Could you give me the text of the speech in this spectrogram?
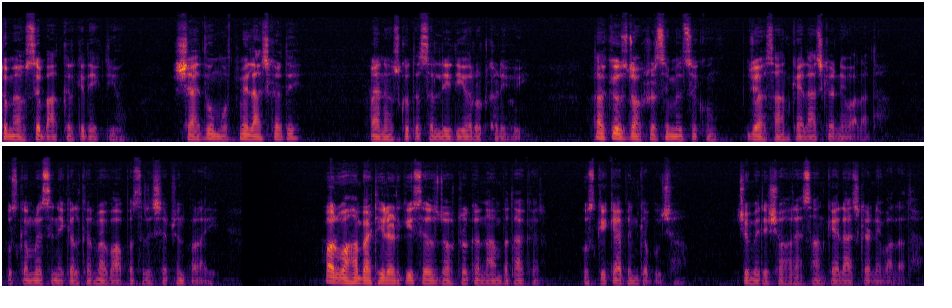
तो मैं उससे बात करके देखती हूँ। शायद वो मुफ़्त में इलाज कर दे। मैंने उसको तसल्ली दी और उठ खड़ी हुई, ताकि उस डॉक्टर से मिल सकूँ, जो एहसान का इलाज करने वाला था। उस कमरे से निकलकर मैं वापस रिसेप्शन पर आई और वहाँ बैठी लड़की से उस डॉक्टर का नाम बताकर उसके कैबिन का पूछा। जो मेरे शोहर एहसान का इलाज करने वाला था।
